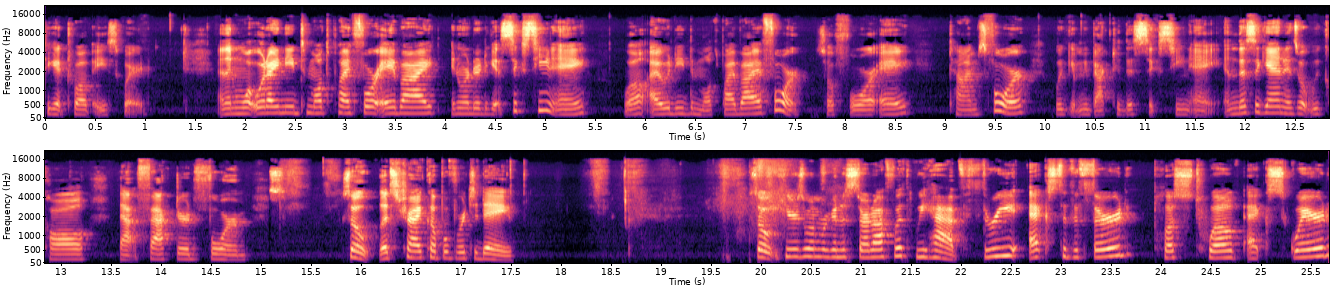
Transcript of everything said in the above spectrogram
to get 12a squared. And then what would I need to multiply 4a by in order to get 16a? Well, I would need to multiply by 4. So 4a times 4 would get me back to this 16a. And this again is what we call that factored form. So let's try a couple for today. So here's one we're going to start off with. We have 3x to the third plus 12x squared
